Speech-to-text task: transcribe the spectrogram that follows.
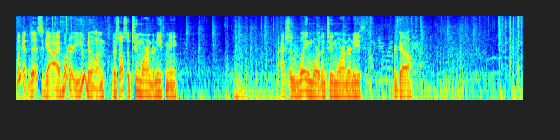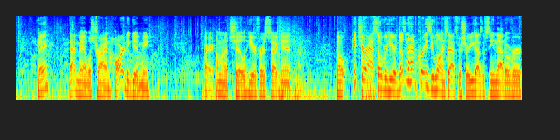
Look at this guy. What are you doing? There's also two more underneath me. Actually, way more than two more underneath. Here we go. Okay. That man was trying hard to get me. All right, I'm going to chill here for a second. No, get your ass over here. It doesn't have crazy lunge, that's for sure. You guys have seen that over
